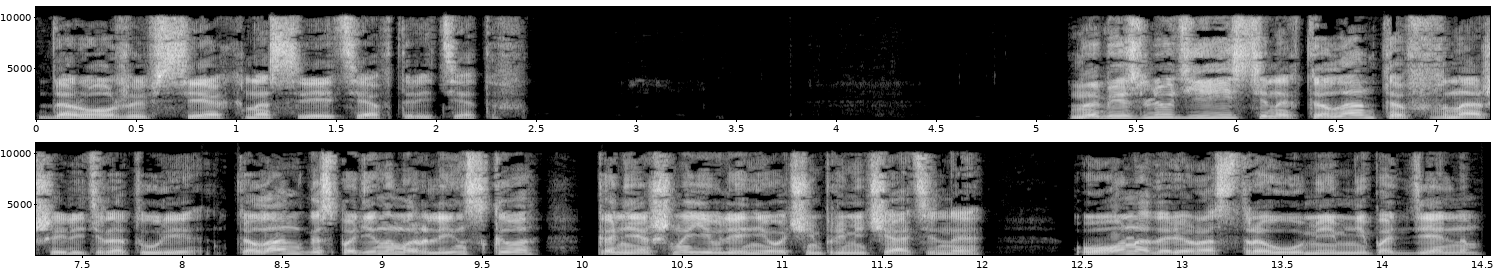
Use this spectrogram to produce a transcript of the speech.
дороже всех на свете авторитетов. Но безлюдье истинных талантов в нашей литературе, талант господина Марлинского, конечно, явление очень примечательное. Он одарен остроумием неподдельным,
